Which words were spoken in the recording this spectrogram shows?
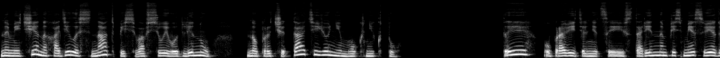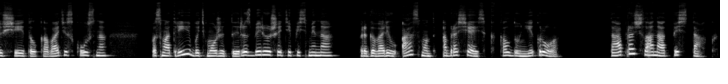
На мече находилась надпись во всю его длину, но прочитать ее не мог никто. «Ты, управительница, и в старинном письме сведущая, и толковать искусно. Посмотри, быть может, ты разберешь эти письмена», — проговорил Асмунд, обращаясь к колдунье Гроа. Та прочла надпись так.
